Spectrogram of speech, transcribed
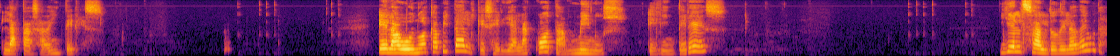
la tasa de interés. El abono a capital, que sería la cuota menos el interés. Y el saldo de la deuda,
